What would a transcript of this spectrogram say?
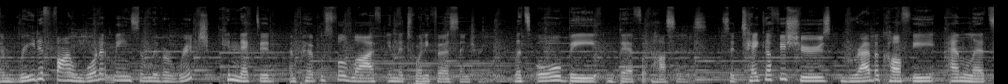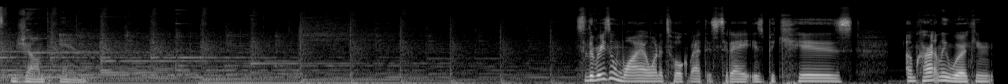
and redefine what it means to live a rich, connected, and purposeful life in the 21st century. Let's all be barefoot hustlers. So take off your shoes, grab a coffee, and let's jump in. So, the reason why I want to talk about this today is because I'm currently working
